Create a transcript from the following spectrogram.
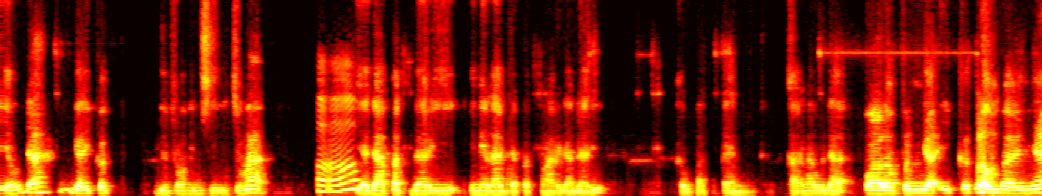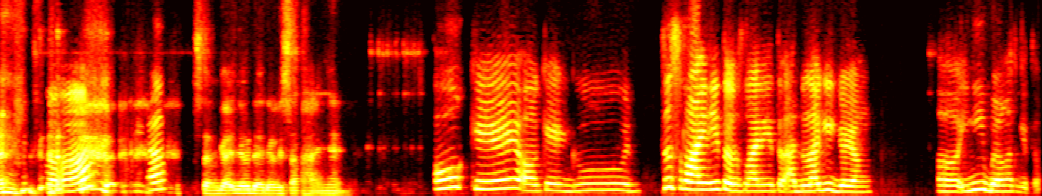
ya udah nggak ikut di provinsi cuma uh-uh. ya dapat dari inilah dapat penghargaan dari kabupaten karena udah walaupun nggak ikut lombanya uh-uh. seenggaknya udah ada usahanya Oke, oke, good. Terus selain itu, selain itu ada lagi gak yang eh, ini banget gitu?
